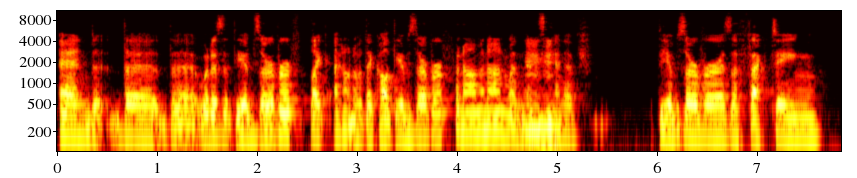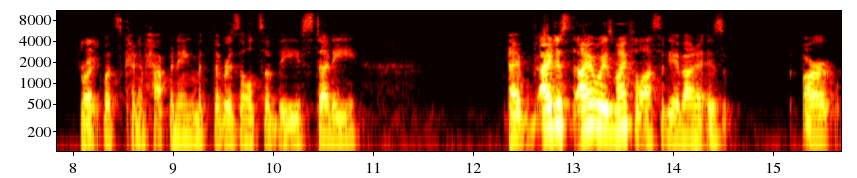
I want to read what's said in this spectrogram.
and the the what is it the observer like I don't know what they call it the observer phenomenon when Mm-hmm. it's kind of the observer is affecting right. what's kind of happening with the results of the study. I, I just, I always, my philosophy about it is our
